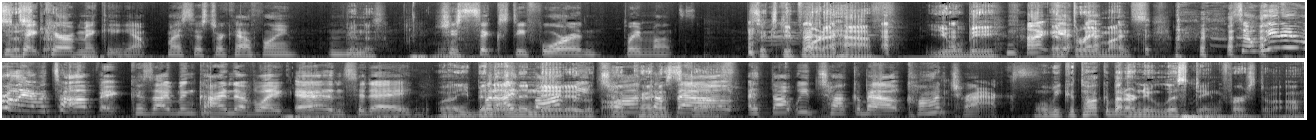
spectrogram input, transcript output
your to take care of Mickey. Yep, my sister Kathleen. Mm-hmm. Goodness. She's sixty four in three months. 64 and a half you will be in three months. so we didn't really have a topic because I've been kind of like eh today. Well, you've been but inundated with all kind of stuff. I thought we'd talk about contracts. Well, we could talk about our new listing first of all.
